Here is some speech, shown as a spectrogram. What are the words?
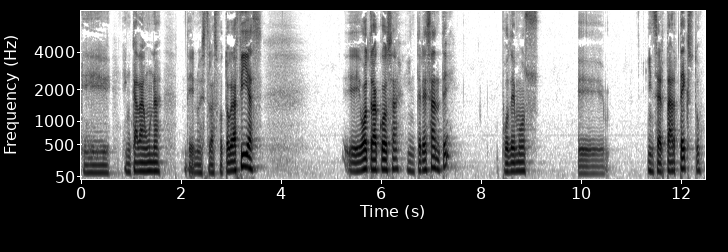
eh, en cada una de nuestras fotografías. Eh, otra cosa interesante, podemos eh, insertar texto,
